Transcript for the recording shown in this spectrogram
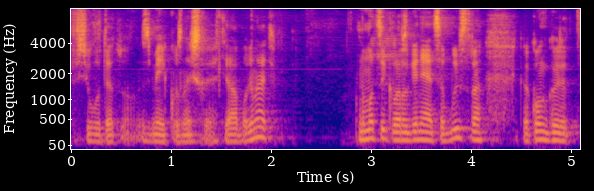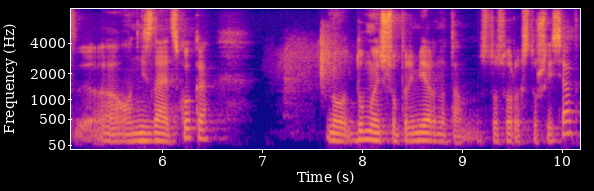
всю вот эту змейку, значит, хотел обогнать. Но мотоцикл разгоняется быстро, как он говорит, э, он не знает сколько, но думает, что примерно там 140-160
